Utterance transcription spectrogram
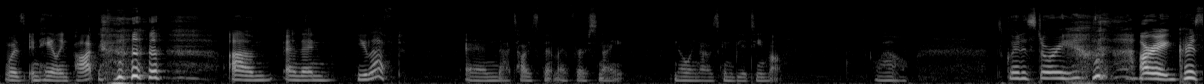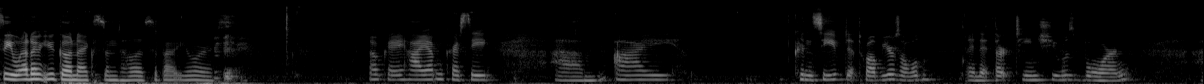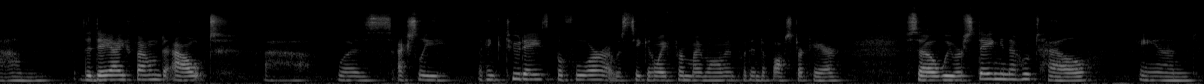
was inhaling pot. Um, and then he left, and that's how I spent my first night, knowing I was going to be a teen mom. Wow. It's quite a story. All right, Chrissy, why don't you go next and tell us about yours? Okay, hi, I'm Chrissy. Um, I conceived at 12 years old, and at 13, she was born. Um, the day I found out uh, was actually, I think, two days before I was taken away from my mom and put into foster care. So we were staying in a hotel, and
